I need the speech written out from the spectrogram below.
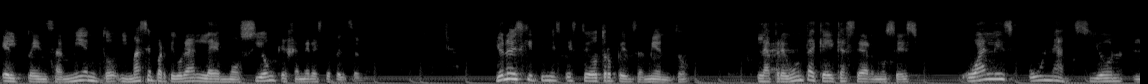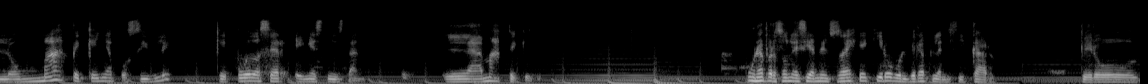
el pensamiento y más en particular la emoción que genera este pensamiento. Y una vez que tienes este otro pensamiento, la pregunta que hay que hacernos es, ¿cuál es una acción lo más pequeña posible que puedo hacer en este instante? La más pequeña. Una persona decía, Nelson, ¿sabes qué? Quiero volver a planificar, pero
